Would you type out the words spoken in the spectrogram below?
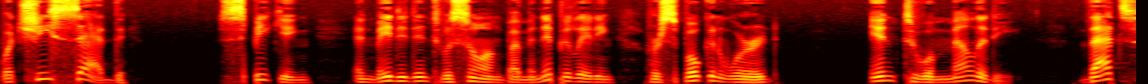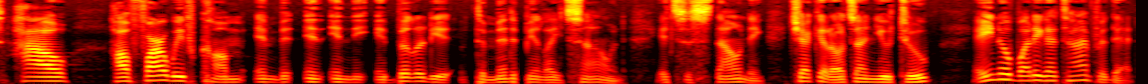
what she said, speaking, and made it into a song by manipulating her spoken word into a melody. That's how how far we've come in, in, in the ability to manipulate sound. It's astounding. Check it out. It's on YouTube. Ain't nobody got time for that.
